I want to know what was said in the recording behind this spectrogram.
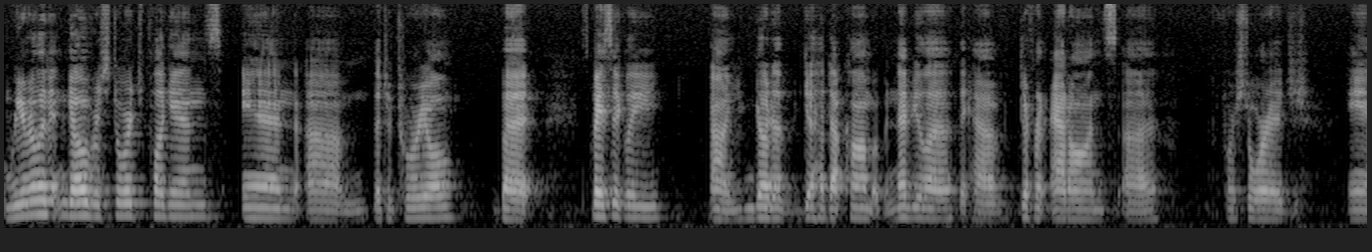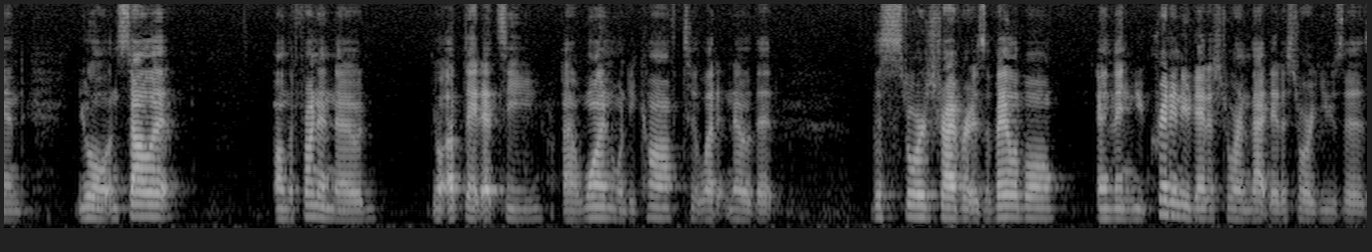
we really didn't go over storage plugins in um, the tutorial, but it's basically uh, you can go to github.com, open Nebula. They have different add-ons uh, for storage, and you'll install it on the front end node. You'll update etc uh, 1 1dconf to let it know that this storage driver is available, and then you create a new data store, and that data store uses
